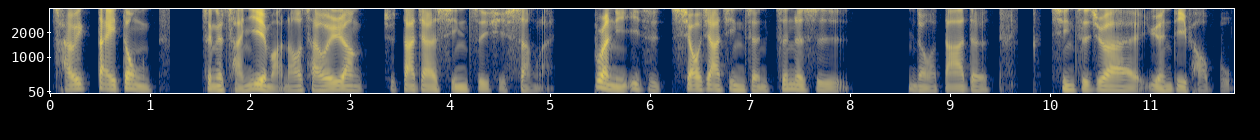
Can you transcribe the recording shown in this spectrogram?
才会带动整个产业嘛，然后才会让。就大家的薪资一起上来，不然你一直削价竞争，真的是你知道吗？大家的薪资就在原地跑步。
